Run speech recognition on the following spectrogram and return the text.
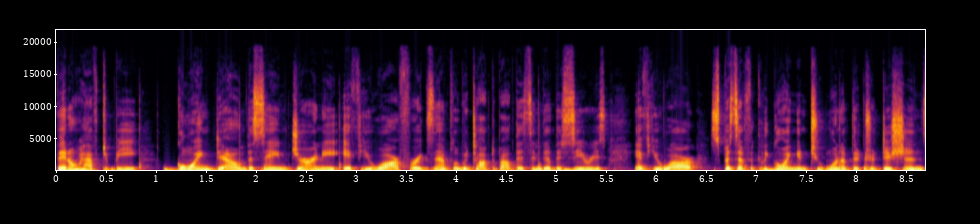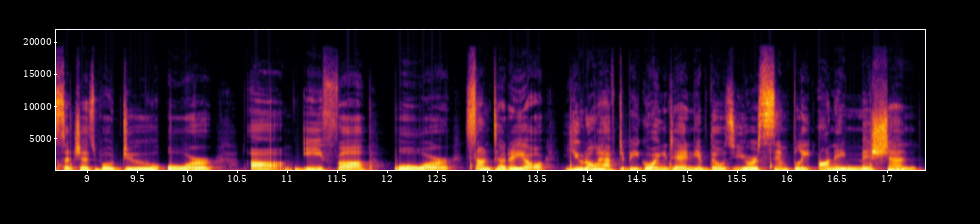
they don't have to be going down the same journey if you are, for example, we talked about this in the other series, if you are specifically going into one of the traditions such as Vodou or um, Ifa or Santeria, or you don't have to be going into any of those. You're simply on a mission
